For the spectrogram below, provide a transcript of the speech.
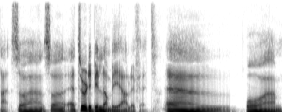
nei, så, så, jeg tror de bildene blir jævlig feite. Uh, og, um,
